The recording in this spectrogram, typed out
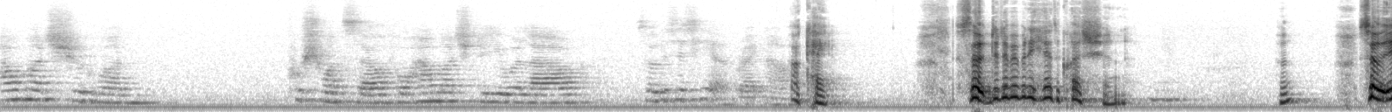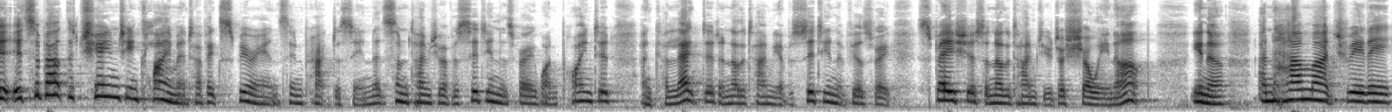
how much should one push oneself or how much do you allow? So this is here right now. Okay. So did everybody hear the question? So it, it's about the changing climate of experience in practicing. That sometimes you have a sitting that's very one pointed and collected, another time you have a sitting that feels very spacious, another times you're just showing up, you know, and how much really,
